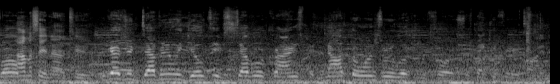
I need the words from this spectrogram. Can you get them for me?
Well, I'm gonna say no too. you guys are definitely guilty of several crimes, but not the ones we're looking for. So thank you for your time.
